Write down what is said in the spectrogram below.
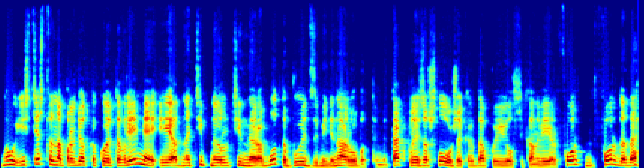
Ну, естественно, пройдет какое-то время, и однотипная рутинная работа будет заменена роботами. Так произошло уже, когда появился конвейер Форд, Форда, да,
